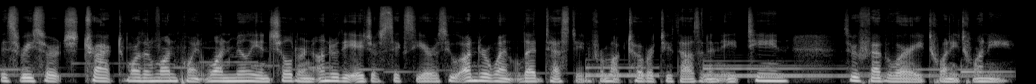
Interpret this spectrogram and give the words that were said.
This research tracked more than 1.1 million children under the age of six years who underwent lead testing from October 2018 through February 2020.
